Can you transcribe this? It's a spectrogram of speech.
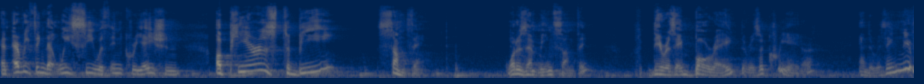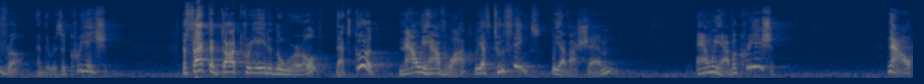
and everything that we see within creation appears to be something. What does that mean, something? There is a bore, there is a creator, and there is a nivra, and there is a creation. The fact that God created the world, that's good. Now we have what? We have two things. We have Hashem, and we have a creation. Now,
